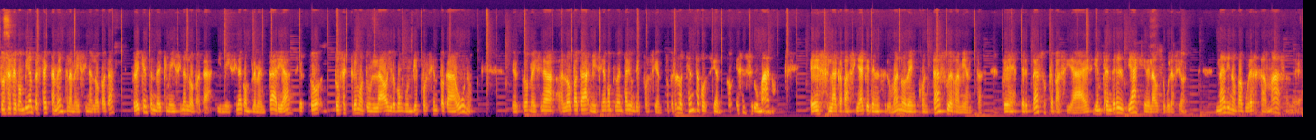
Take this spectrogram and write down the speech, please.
Entonces se combinan perfectamente la medicina alópata, pero hay que entender que medicina alópata y medicina complementaria, ¿cierto? Dos extremos de un lado, yo le pongo un 10% a cada uno. ¿cierto? Medicina alópata, medicina complementaria un 10%, pero el 80% es el ser humano, es la capacidad que tiene el ser humano de encontrar sus herramientas, de despertar sus capacidades y emprender el viaje de la autocuración. Nadie nos va a curar jamás, Andrea.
